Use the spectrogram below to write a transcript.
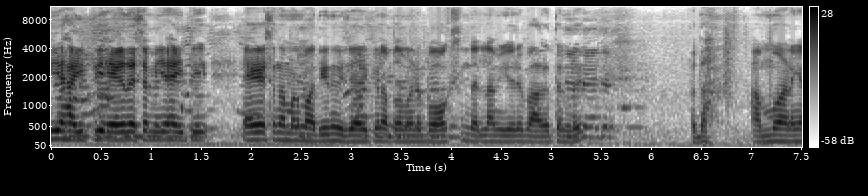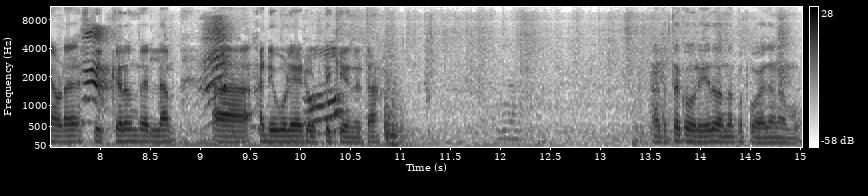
ഈ ഹൈറ്റ് ഏകദേശം ഈ ഹൈറ്റ് ഏകദേശം നമ്മൾ മതിയെന്ന് വിചാരിക്കണം അപ്പൊ നമ്മുടെ ബോക്സും ഇതെല്ലാം ഈ ഒരു ഭാഗത്തുണ്ട്. അപ്പൊ ഇതാ അമ്മു ആണെങ്കിൽ അവിടെ സ്റ്റിക്കറും ഇതെല്ലാം അടിപൊളിയായിട്ട് ഒട്ടിക്കുന്നുണ്ട് കേട്ടാ. അടുത്ത കൊറിയർ വന്നപ്പോ പോയതാണ് അമ്മു.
